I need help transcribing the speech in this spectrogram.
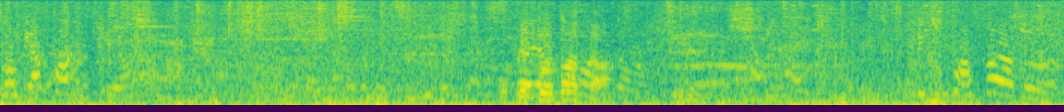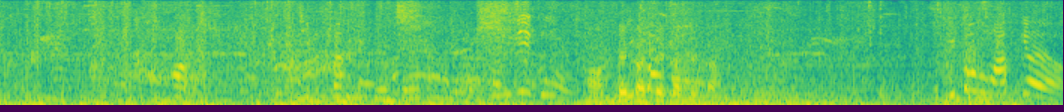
저기 아파 볼게요. 오케이 또 빠졌다 우리 다 써야 돼요. 뒷방 그 들어가. 겐지구. 어 쓸까 쓸까 쓸까 리퍼공 아껴요.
